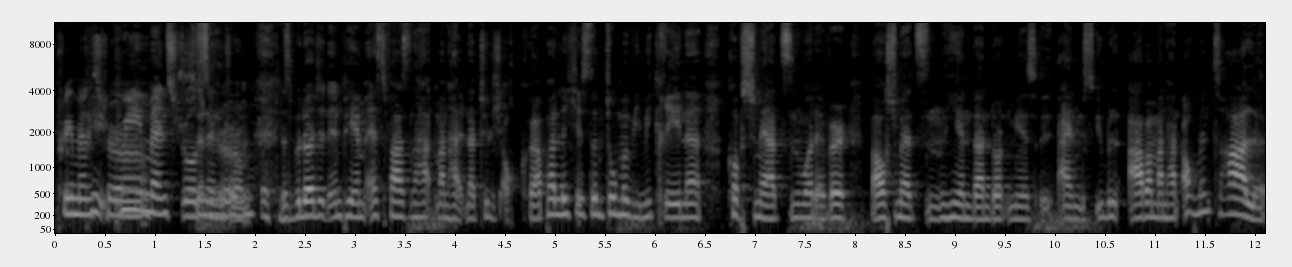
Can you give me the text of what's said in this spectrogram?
Premenstrual, Premenstrual Syndrome. Syndrome. Das bedeutet, in PMS-Phasen hat man halt natürlich auch körperliche Symptome wie Migräne, Kopfschmerzen, whatever, Bauchschmerzen, hier und dann dort, mir ist, einem ist übel, aber man hat auch mentale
